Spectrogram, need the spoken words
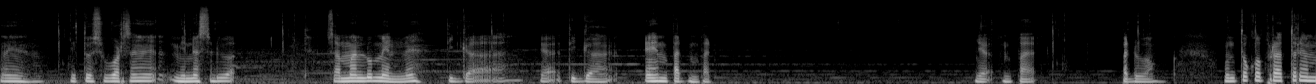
Oh, ya. itu swarsnya minus 2 sama lumen ya 3 ya 3 eh 4 4 ya 4 4 doang untuk operator yang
